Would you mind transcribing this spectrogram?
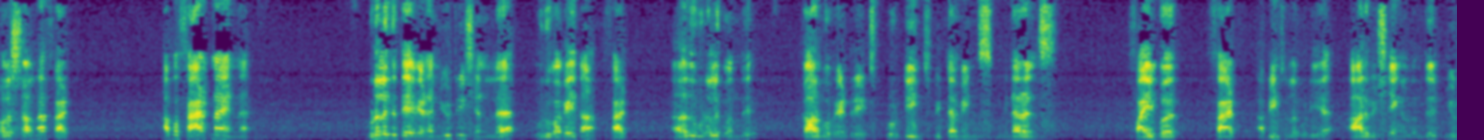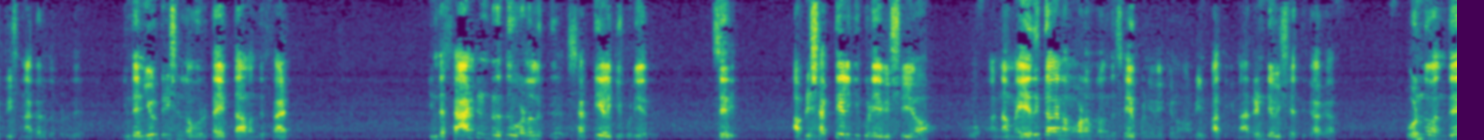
கொலஸ்ட்ரால்னா ஃபேட் அப்ப ஃபேட்னா என்ன? உடலுக்கு தேவையான நியூட்ரிஷன்ல ஒரு வகை தான் ஃபேட் அதாவது உடலுக்கு வந்து carbohydrates proteins vitamins minerals fibre fat அப்படின்னு சொல்லக்கூடிய ஆறு விஷயங்கள் வந்து நியூட்ரிஷனா கருதப்படுது. இந்த நியூட்ரிஷன்ல ஒரு டைப் தான் வந்து ஃபேட் இந்த ஃபேட்ன்றது உடலுக்கு சக்தி அளிக்கக்கூடியது. சரி. அப்படி சக்தி அளிக்கக்கூடிய விஷயம் நம்ம எதுக்காக நம்ம உடம்புல வந்து சேவ் பண்ணி வைக்கணும் அப்படின்னு பாத்தீங்கன்னா ரெண்டு விஷயத்துக்காக. ஒன்று வந்து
